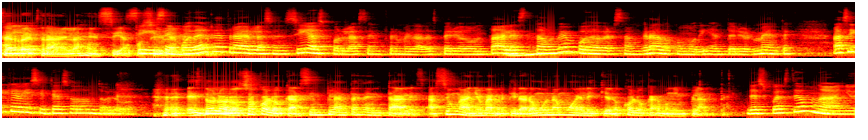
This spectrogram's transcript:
Se retraen las encías. Sí, se pueden retraer las encías por las enfermedades periodontales. También puede haber sangrado, como dije anteriormente. Así que visite a su odontólogo. es doloroso colocarse implantes dentales. Hace un año me retiraron una muela y quiero colocarme un implante. Después de un año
